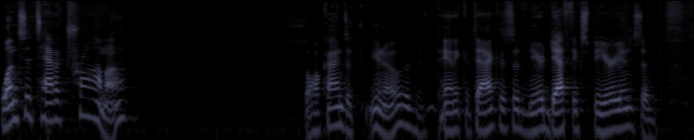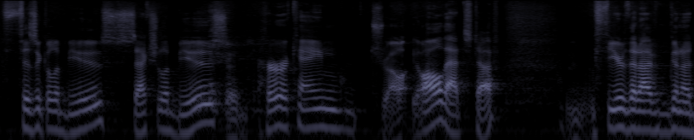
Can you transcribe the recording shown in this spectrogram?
once it's had a trauma. All kinds of, you know, panic attack is a near death experience of physical abuse, sexual abuse, a hurricane, all that stuff fear that I'm going to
